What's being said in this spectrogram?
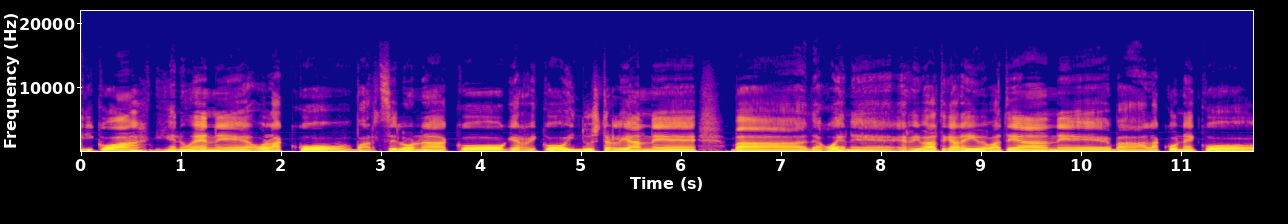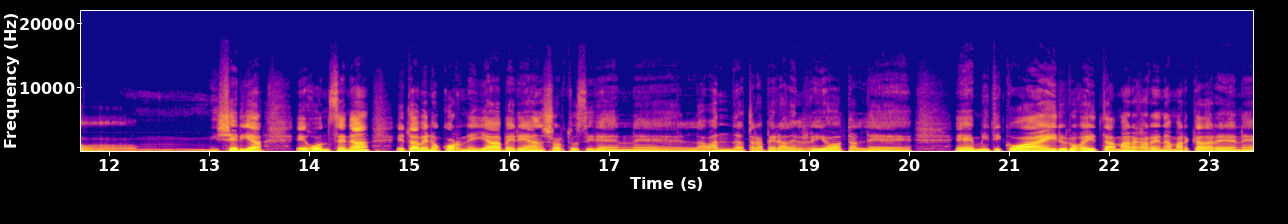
irikoa genuen e, olako Barcelonako gerriko industrialean e, ba dagoen e, herri bat garai batean e, ba alako nahiko miseria egon zena. Eta beno korneia berean sortu ziren e, la banda trapera del río talde e, mitikoa irurogeita amargarren amarkadaren e,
